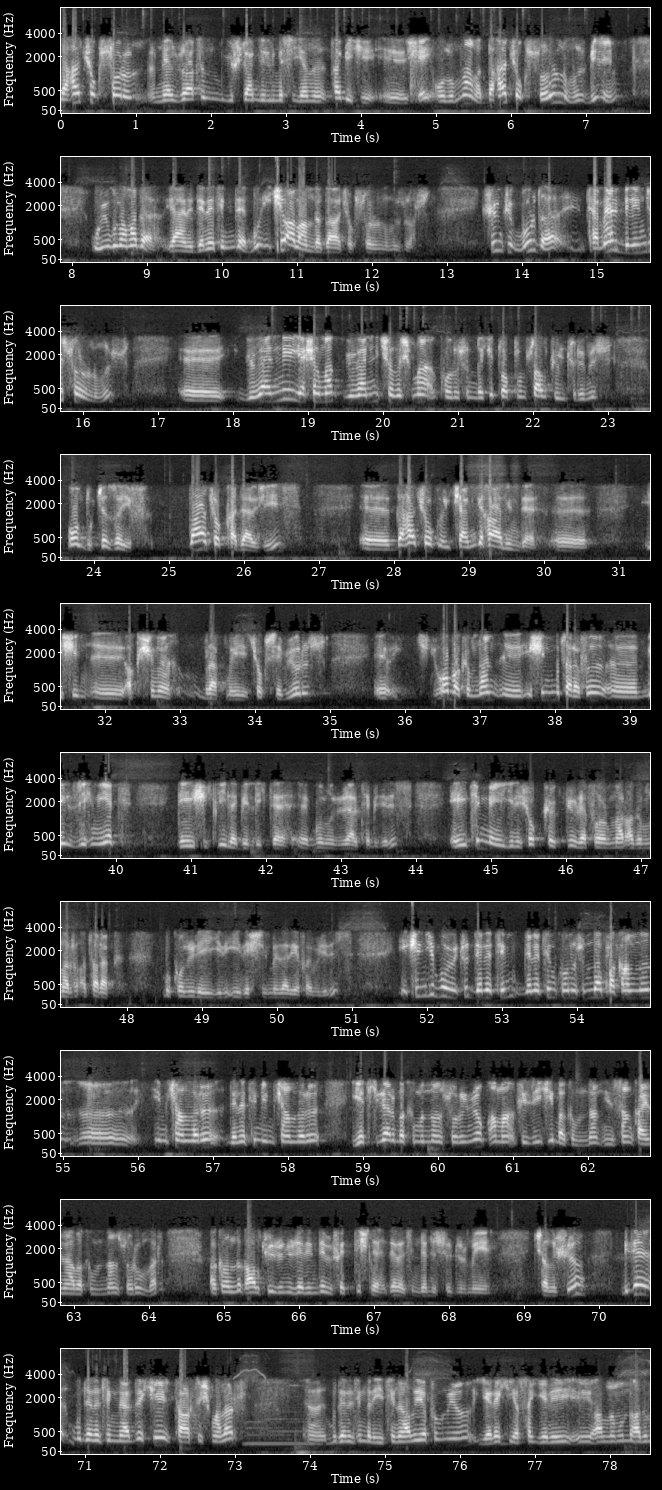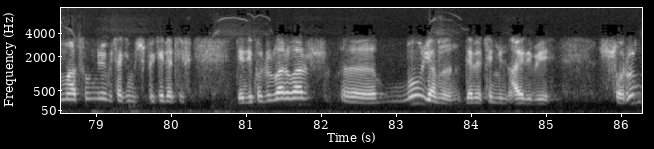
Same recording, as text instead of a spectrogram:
daha çok sorun mevzuatın güçlendirilmesi yanı tabii ki e, şey olumlu ama daha çok sorunumuz bizim uygulamada yani denetimde bu iki alanda daha çok sorunumuz var. Çünkü burada temel birinci sorunumuz e, güvenli yaşamak, güvenli çalışma konusundaki toplumsal kültürümüz oldukça zayıf. Daha çok kaderciyiz. E, daha çok kendi halinde e, işin e, akışına bırakmayı çok seviyoruz. E, o bakımdan e, işin bu tarafı e, bir zihniyet değişikliğiyle birlikte e, bunu düzeltebiliriz. Eğitimle ilgili çok köklü reformlar, adımlar atarak bu konuyla ilgili iyileştirmeler yapabiliriz. İkinci boyutu denetim. Denetim konusunda bakanlığın e, imkanları, denetim imkanları, yetkiler bakımından sorun yok ama fiziki bakımından, insan kaynağı bakımından sorun var. Bakanlık 600'ün üzerinde müfettişle denetimlerini sürdürmeyi çalışıyor. Bir de bu denetimlerdeki tartışmalar yani bu denetimler itinalı yapılmıyor. Gerek yasa gereği e, anlamında adımlar atılmıyor. Bir takım spekülatif dedikodular var. E, bu yanı denetimin ayrı bir sorun.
